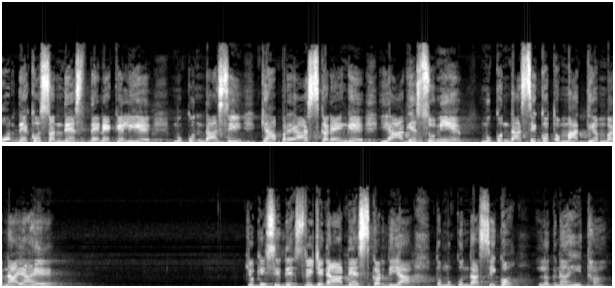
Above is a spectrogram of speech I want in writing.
और देखो संदेश देने के लिए मुकुंद दासी क्या प्रयास करेंगे ये आगे सुनिए। मुकुंद दासी को तो माध्यम बनाया है। क्योंकि श्री जी ने आदेश कर दिया तो मुकुंद दासी को लगना ही था।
